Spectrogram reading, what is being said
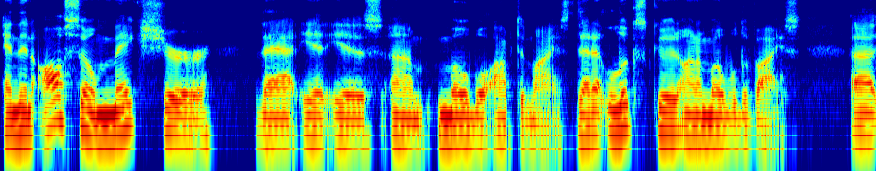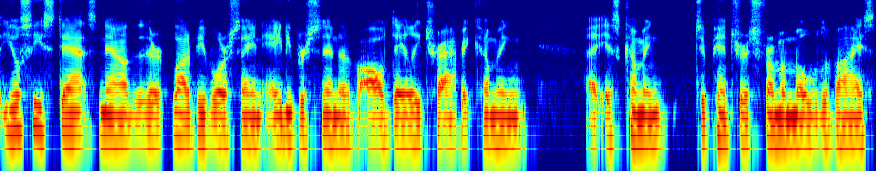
And then also make sure that it is um, mobile optimized, that it looks good on a mobile device. Uh, you'll see stats now that there, a lot of people are saying 80% of all daily traffic coming uh, is coming to Pinterest from a mobile device.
